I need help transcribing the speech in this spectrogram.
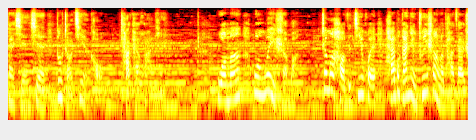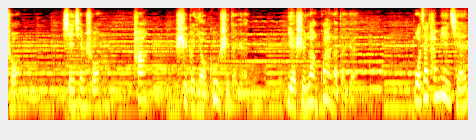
但贤贤都找借口岔开话题。我们问为什么这么好的机会还不赶紧追上了他再说？贤贤说，他是个有故事的人，也是浪惯了的人。我在他面前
